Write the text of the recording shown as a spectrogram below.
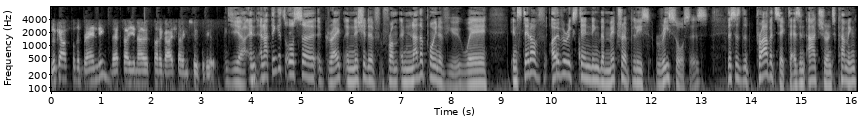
look out for the branding. That's how you know it's not a guy selling super glue. Yeah, and, and I think it's also a great initiative from another point of view where instead of overextending the Metro Police resources, this is the private sector, as in Outsurance, coming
